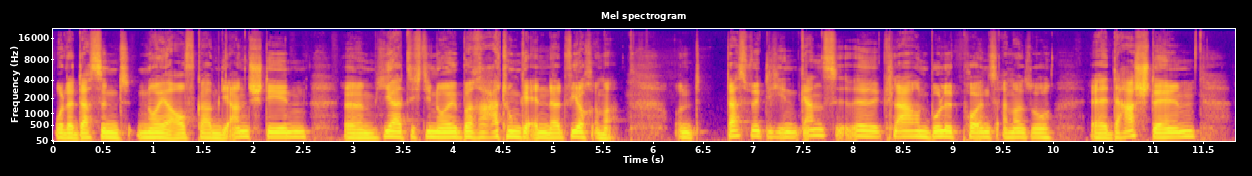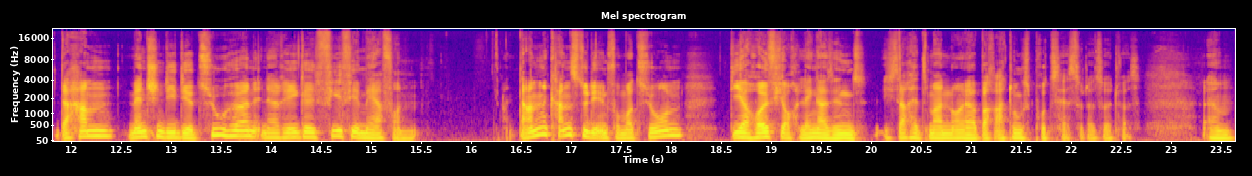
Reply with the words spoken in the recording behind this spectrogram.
oder das sind neue Aufgaben, die anstehen, ähm, hier hat sich die neue Beratung geändert, wie auch immer. Und das wirklich in ganz äh, klaren Bullet Points einmal so äh, darstellen, da haben Menschen, die dir zuhören, in der Regel viel, viel mehr von. Dann kannst du die Informationen, die ja häufig auch länger sind, ich sage jetzt mal ein neuer Beratungsprozess oder so etwas, ähm,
